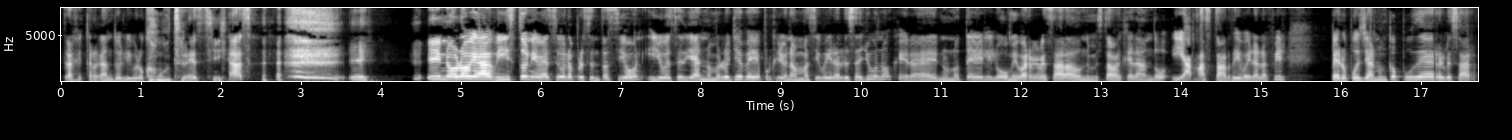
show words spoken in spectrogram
Traje cargando el libro como tres días. y, no lo había visto ni había sido la presentación y yo ese día no me lo llevé porque yo nada más iba a ir al desayuno que era en un hotel y luego me iba a regresar a donde me estaba quedando y a más tarde iba a ir a la fil. Pero pues ya nunca pude regresar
